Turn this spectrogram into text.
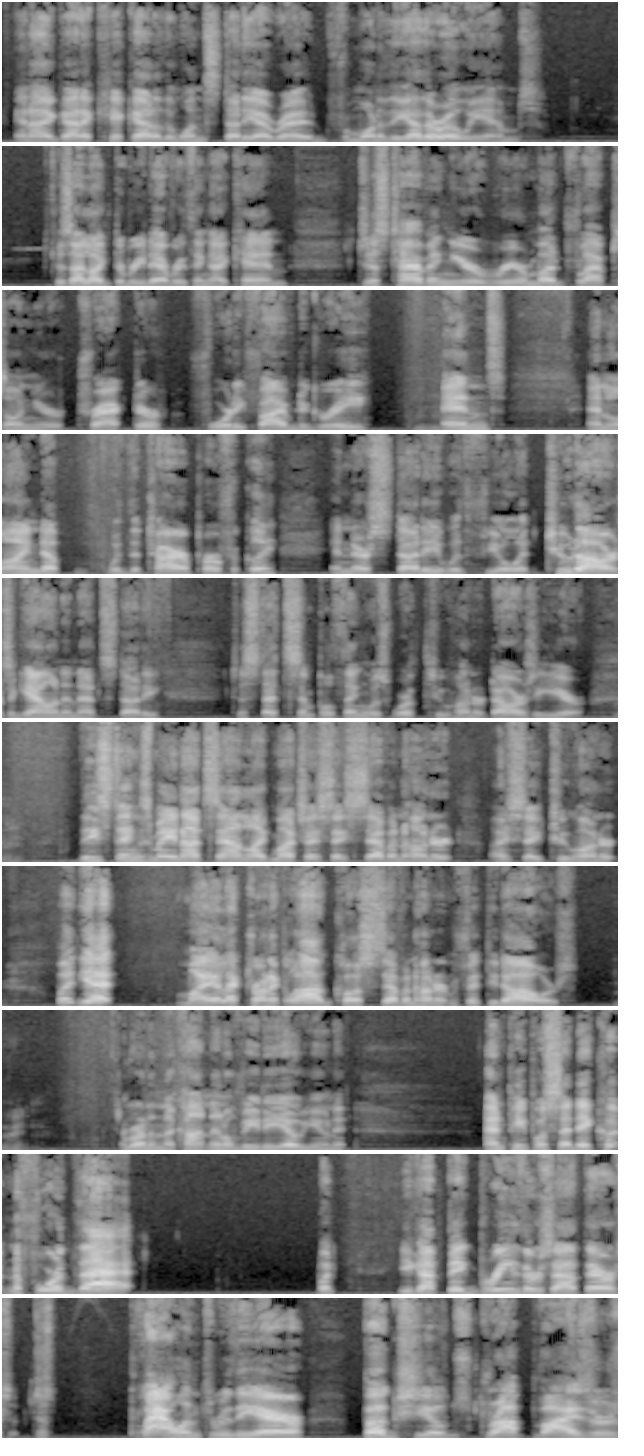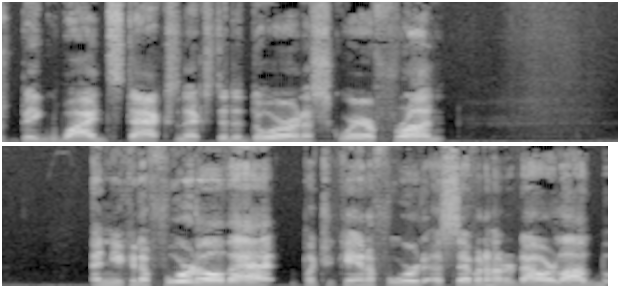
and I got a kick out of the one study I read from one of the other OEMs, because I like to read everything I can. Just having your rear mud flaps on your tractor 45 degree mm-hmm. ends and lined up with the tire perfectly in their study with fuel at $2 a gallon in that study, just that simple thing was worth $200 a year. These things may not sound like much. I say 700, I say 200, but yet my electronic log costs $750 Right. running the Continental VDO unit. And people said they couldn't afford that. You got big breathers out there just plowing through the air, bug shields, drop visors, big wide stacks next to the door, and a square front. And you can afford all that, but you can't afford a $700 log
